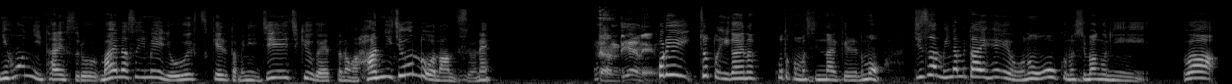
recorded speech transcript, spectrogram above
日本に対するマイナスイメージを植え付けるために GHQ がやったのが反日運動なんですよね。なんでやねんこれちょっと意外なことかもしれないけれども実は南太平洋の多くの島国は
